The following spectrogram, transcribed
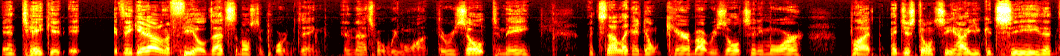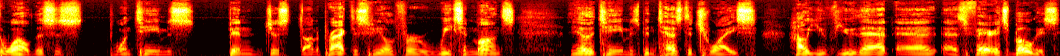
and take it. it. If they get out on the field, that's the most important thing, and that's what we want. The result to me, It's not like I don't care about results anymore, but I just don't see how you could see that. Well, this is one team's been just on a practice field for weeks and months. The other team has been tested twice. How you view that as, as fair? It's bogus.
